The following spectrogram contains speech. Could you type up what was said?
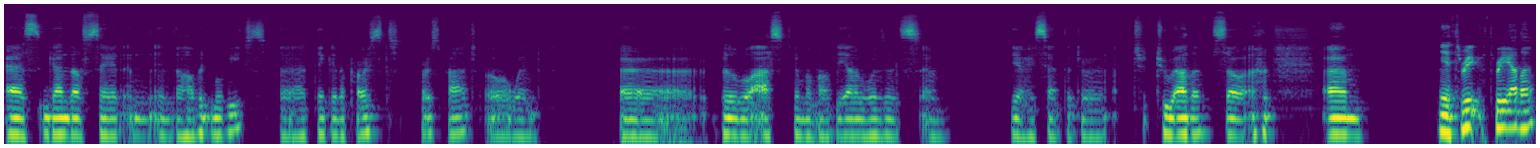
as Gandalf said in, in the Hobbit movies, uh, I think in the first first part, or when uh, Bilbo asked him about the other wizards, um, yeah, he said that there were two, other. So, um, yeah, three three other,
